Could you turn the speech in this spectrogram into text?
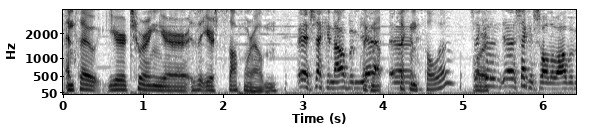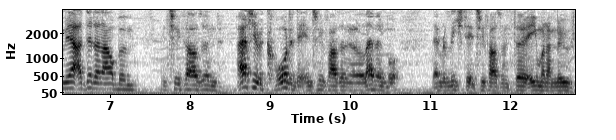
And so you're touring your is it your sophomore album? yeah, second album, Second, yeah. al- second uh, solo? Second, yeah, second solo album. Yeah, I did an album in 2000. I actually recorded it in 2011, but then released it in 2013 when I moved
